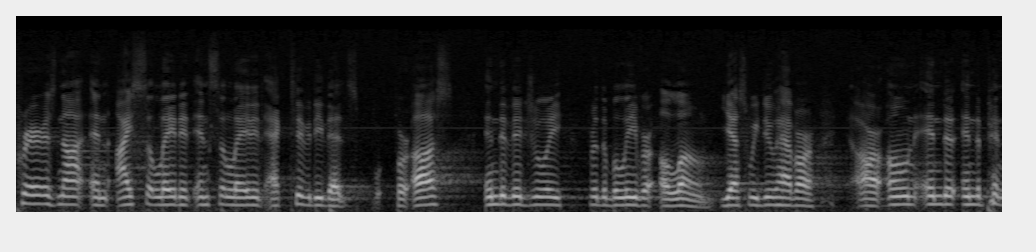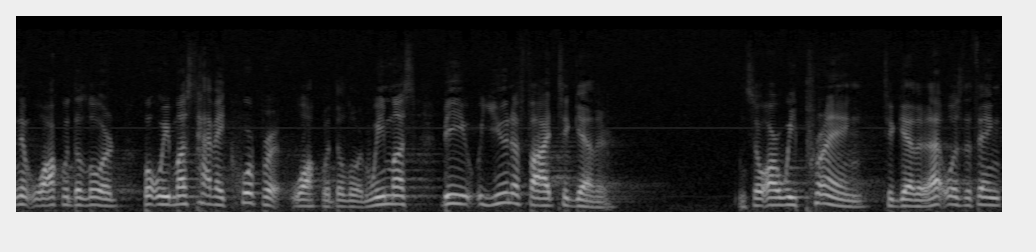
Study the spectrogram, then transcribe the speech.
Prayer is not an isolated, insulated activity that's for us individually, for the believer alone. Yes, we do have our, our own ind- independent walk with the Lord, but we must have a corporate walk with the Lord. We must be unified together. And so, are we praying together? That was the thing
